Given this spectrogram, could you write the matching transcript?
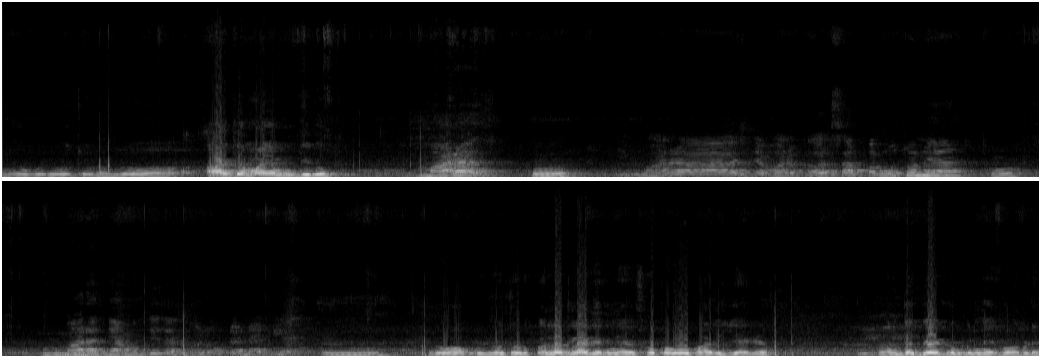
એવું બધું હતું આ કેમ અહીંયા મૂકી દીધું? મહારાજ. હમ. મહારાજ ને મારે ઘર સાફ કરવું હતું ને હમ. હમ. મહારાજ ત્યાં મૂકી દીધા થોડું ઉડે ને એટલે. આપણે થોડુંક અલગ લાગે કે ને સોફા બોફા આવી ગયા કે? અંદર બેડરૂમ કરી નાખ્યું આપણે.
